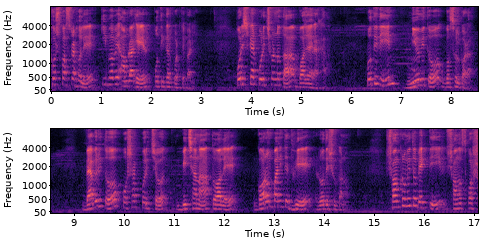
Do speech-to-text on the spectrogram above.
খোসপাসরা হলে কীভাবে আমরা এর প্রতিকার করতে পারি? পরিষ্কার পরিচ্ছন্নতা বজায় রাখা। প্রতিদিন নিয়মিত গোসল করা। ব্যবহৃত পোশাক পরিচ্ছদ, বিছানা, তোয়ালে, গরম পানিতে ধুয়ে রোদে শুকানো। সংক্রমিত ব্যক্তির সংস্পর্শ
